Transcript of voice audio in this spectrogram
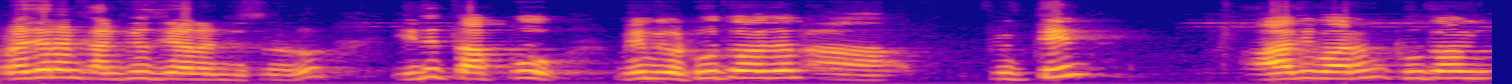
ప్రజలను కన్ఫ్యూజ్ చేయాలని చూస్తున్నారు. ఇది తప్పు. మేము టూ థౌజండ్ ఫిఫ్టీన్ ఆదివారం టూ థౌజండ్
